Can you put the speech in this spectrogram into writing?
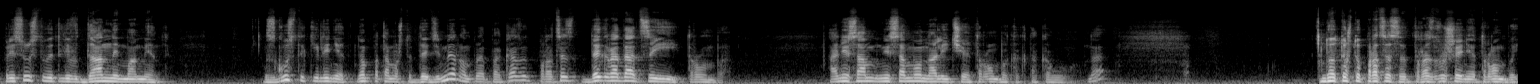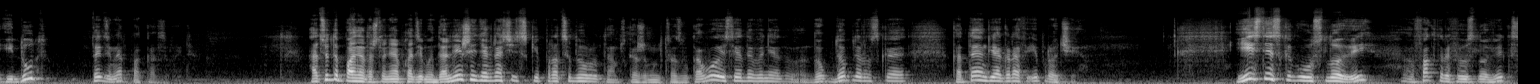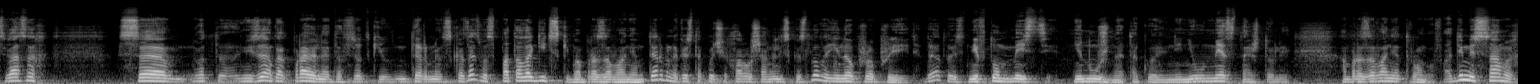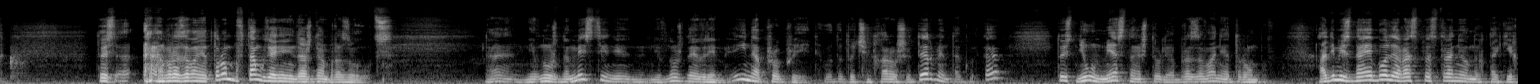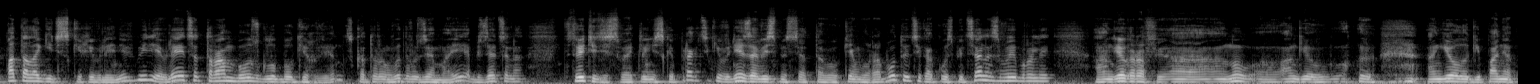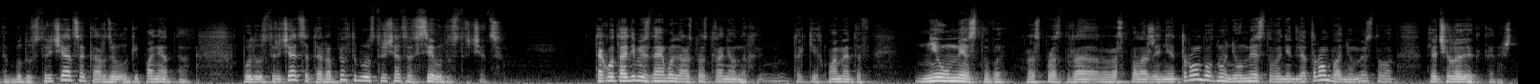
присутствует ли в данный момент сгусток или нет. Ну, потому что дедимер, он показывает процесс деградации тромба, а не, сам, не само наличие тромба как такового. Да? Но то, что процессы разрушения тромба идут, дедимер показывает. Отсюда понятно, что необходимы дальнейшие диагностические процедуры, там, скажем, ультразвуковое исследование, доплеровское, КТ-ангиография и прочее. Есть несколько условий, факторов и условий, связанных с, вот не знаю, как правильно это все-таки термин сказать, вот с патологическим образованием терминов, есть такое очень хорошее английское слово inappropriate, да, то есть не в том месте, ненужное такое, не, неуместное, что ли, образование тромбов. Одним из самых то есть образование тромбов там, где они не должны образовываться. Да, не в нужном месте, не, не в нужное время. Inappropriate. Вот это очень хороший термин такой. Да? То есть неуместное, что ли, образование тромбов. Одним из наиболее распространенных таких патологических явлений в мире является тромбоз глубоких вен, с которым вы, друзья мои, обязательно встретитесь в своей клинической практике, вне зависимости от того, кем вы работаете, какую специальность выбрали. Ангиографи, а, ну, ангио, ангиологи, понятно, будут встречаться, кардиологи, понятно, будут встречаться, терапевты будут встречаться, все будут встречаться. Так вот, одним из наиболее распространенных таких моментов неуместного расположения тромбов, ну, неуместного не для тромба, а неуместного для человека, конечно.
